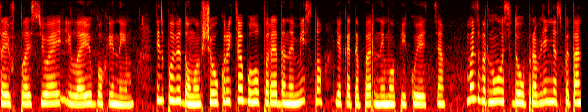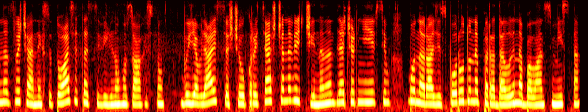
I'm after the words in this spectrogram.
Safe Ілею Блохіним. Він повідомив, що укриття було передане місто, яке тепер ним опікується. Ми звернулися до управління з питань надзвичайних ситуацій та цивільного захисту. Виявляється, що укриття ще не відчинене для чернігівців, бо наразі споруду не передали на баланс міста.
